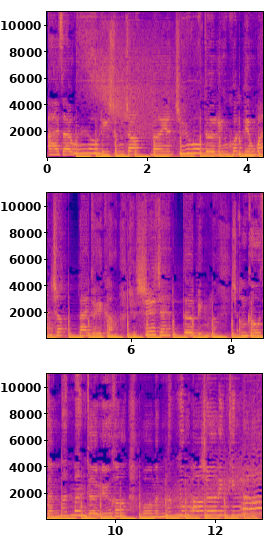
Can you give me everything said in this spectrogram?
爱在温柔里生长，蔓延至我的灵魂变完整，来对抗全世界的冰冷。伤口在慢慢的愈合，我们能拥抱着聆听爱，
